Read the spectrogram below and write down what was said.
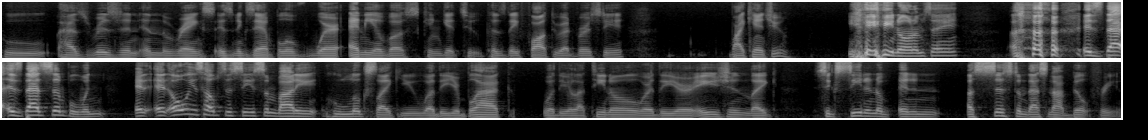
who has risen in the ranks is an example of where any of us can get to because they fought through adversity. Why can't you? you know what I'm saying? it's that it's that simple. When it, it always helps to see somebody who looks like you, whether you're black, whether you're Latino, whether you're Asian, like succeed in a in a system that's not built for you.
